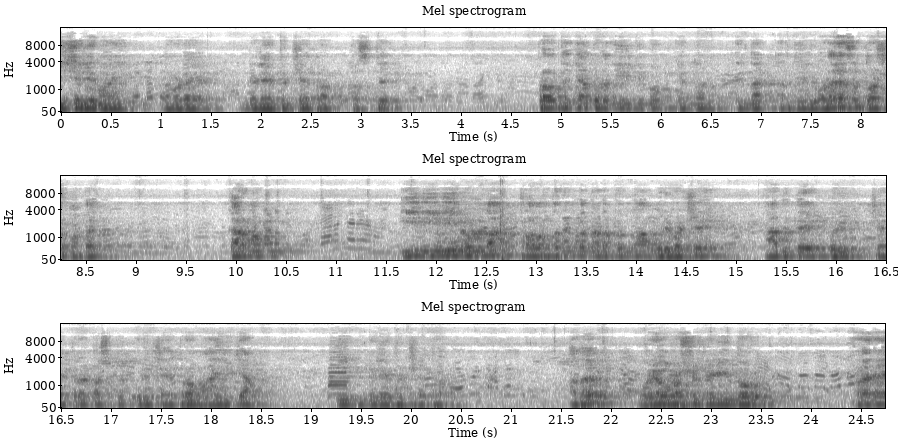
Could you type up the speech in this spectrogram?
ഐശ്വര്യമായി നമ്മുടെ ഇണ്ടലേപ്പൻ ക്ഷേത്രം ട്രസ്റ്റ് പ്രവർത്തിക്കാൻ തുടങ്ങിയിരിക്കുന്നു എന്ന് ഇന്ന് അറിഞ്ഞതിൽ വളരെ സന്തോഷമുണ്ട്. കാരണം ഈ രീതിയിലുള്ള പ്രവർത്തനങ്ങൾ നടത്തുന്ന ഒരു പക്ഷേ ആദ്യത്തെ ഒരു ക്ഷേത്ര ട്രസ്റ്റ് ഒരു ക്ഷേത്രമായിരിക്കാം ഈ ഇണ്ടലേപ്പൻ ക്ഷേത്രം. അത് ഓരോ വർഷം കഴിയുന്തോറും വളരെ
